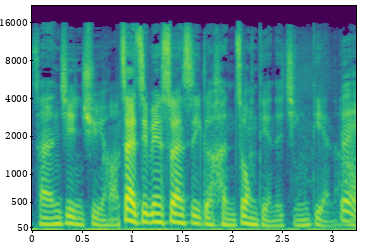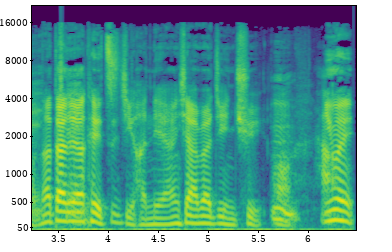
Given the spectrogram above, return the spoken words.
才能进去哈。在这边算是一个很重点的景点了。对，那大家可以自己衡量一下要不要进去啊，因为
